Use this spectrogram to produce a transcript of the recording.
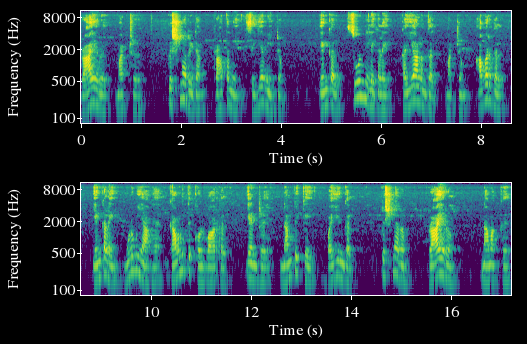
ராயரு மற்றும் கிருஷ்ணரிடம் பிரார்த்தனை செய்ய வேண்டும். எங்கள் சூழ்நிலைகளை கையாளுங்கள் மற்றும் அவர்கள் எங்களை முழுமையாக கவனித்துக் கொள்வார்கள் என்று நம்பிக்கை வையுங்கள். கிருஷ்ணரும் ராயரும் நமக்கு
